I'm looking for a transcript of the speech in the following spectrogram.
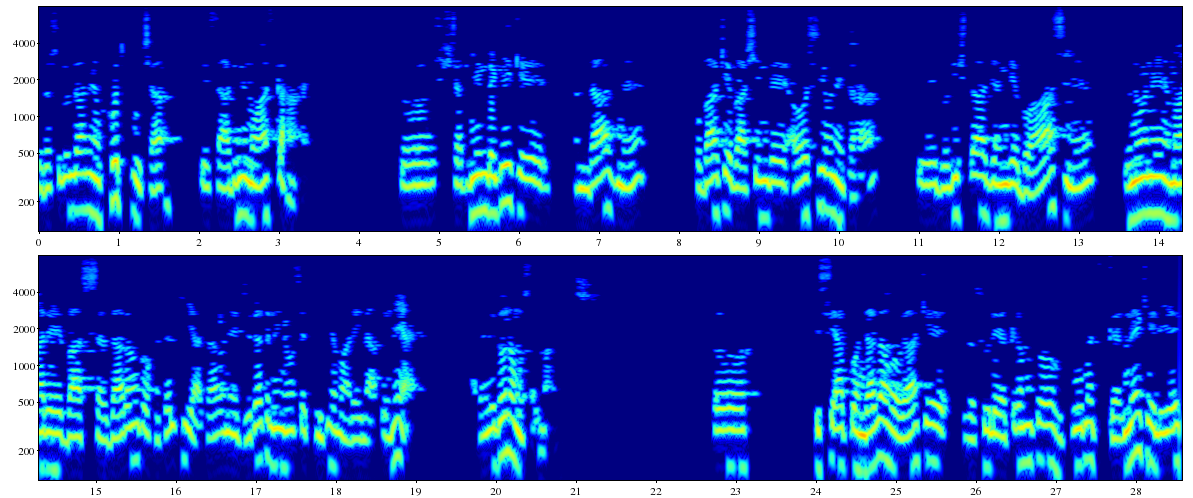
تو رسول اللہ نے خود پوچھا کہ سعد ابن معاذ کہاں ہے؟ تو شرمندگی کے انداز میں خبا کے باشندے اوسیوں نے کہا کہ گزشتہ جنگ بعاث میں انہوں نے ہمارے بعض سرداروں کو قتل کیا تھا، انہیں ضرورت نہیں ہو سکتی کہ ہمارے علاقے میں آئے۔ یہ دونوں مسلمان تو اس سے آپ کو اندازہ ہوگا کہ رسول اکرم کو حکومت کرنے کے لیے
